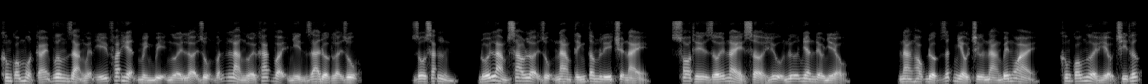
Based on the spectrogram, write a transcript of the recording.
Không có một cái vương giả nguyện ý phát hiện mình bị người lợi dụng vẫn là người khác vậy nhìn ra được lợi dụng. Rộ sàn đối làm sao lợi dụng nam tính tâm lý chuyện này, so thế giới này sở hữu nữ nhân đều nhiều. Nàng học được rất nhiều trừ nàng bên ngoài, không có người hiểu tri thức.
